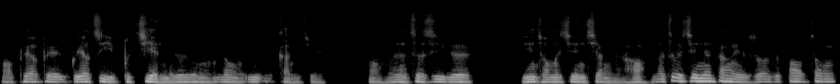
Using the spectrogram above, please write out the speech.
哦，不要被不要自己不见的那种那种一感觉，哦，我想这是一个临床的现象了哈。那这个现象当然有时候是包装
